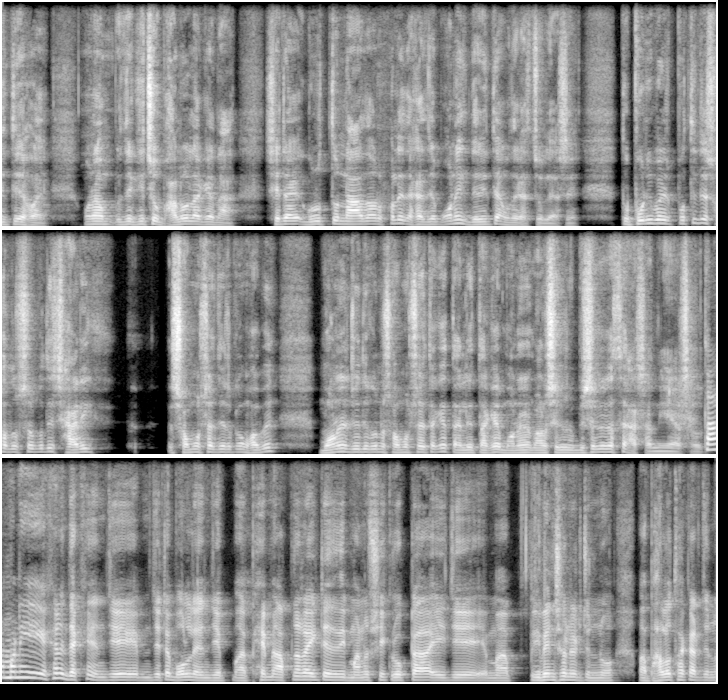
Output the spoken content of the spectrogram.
দিতে হয় ওনার যে কিছু ভালো লাগে না সেটা গুরুত্ব না দেওয়ার ফলে দেখা যায় অনেক দেরিতে আমাদের কাছে চলে আসে। তো পরিবারের প্রতিটা সদস্যের প্রতি শারীরিক সমস্যা যেরকম হবে মনের যদি কোনো সমস্যা থাকে তাহলে তাকে মনের মানসিক বিষয়ের কাছে আশা নিয়ে আসা তার মানে এখানে দেখেন যে যেটা বললেন যে আপনারা এইটা যদি মানসিক রোগটা এই যে প্রিভেনশনের জন্য বা ভালো থাকার জন্য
